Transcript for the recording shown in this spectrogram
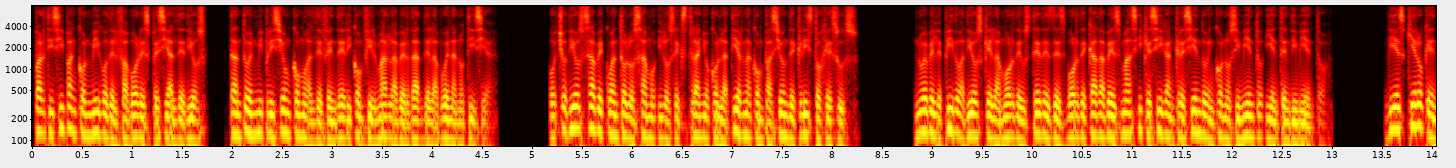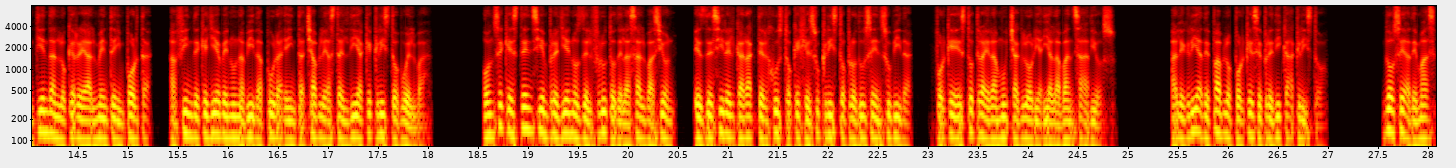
Participan conmigo del favor especial de Dios, tanto en mi prisión como al defender y confirmar la verdad de la buena noticia. 8. Dios sabe cuánto los amo y los extraño con la tierna compasión de Cristo Jesús. 9. Le pido a Dios que el amor de ustedes desborde cada vez más y que sigan creciendo en conocimiento y entendimiento. 10. Quiero que entiendan lo que realmente importa, a fin de que lleven una vida pura e intachable hasta el día que Cristo vuelva. 11. Que estén siempre llenos del fruto de la salvación, es decir, el carácter justo que Jesucristo produce en su vida, porque esto traerá mucha gloria y alabanza a Dios. Alegría de Pablo porque se predica a Cristo. 12. Además,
